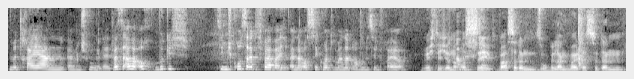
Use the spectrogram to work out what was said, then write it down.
Mit drei Jahren ähm, schwimmen gelernt. Was aber auch wirklich ziemlich großartig war, weil ich, an der Ostsee konnte man dann auch ein bisschen freier. Richtig, an der Ostsee stimmt. warst du dann so gelangweilt, dass du dann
